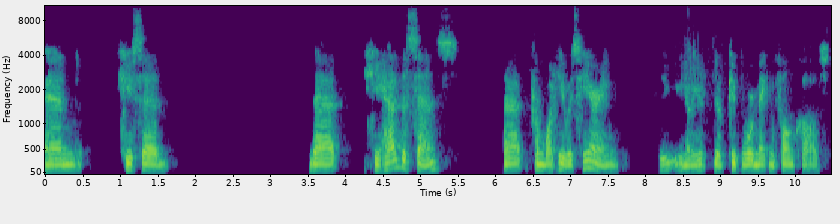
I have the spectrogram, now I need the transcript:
And he said that he had the sense that from what he was hearing, you, you know, you, the people were making phone calls,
